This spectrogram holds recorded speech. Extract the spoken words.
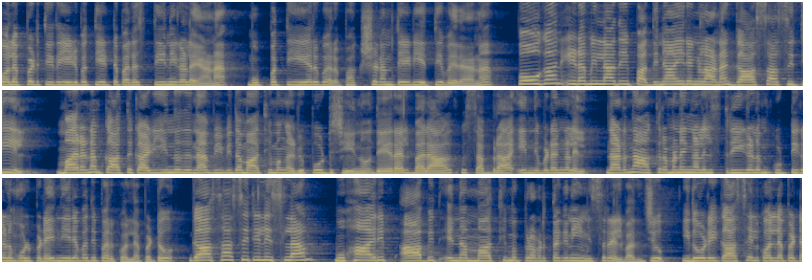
കൊലപ്പെടുത്തിയത് എഴുപത്തിയെട്ട് പലസ്തീനികളെയാണ്. മുപ്പത്തിയേറ് പേർ ഭക്ഷണം തേടി എത്തിയവരാണ് പോകാൻ ഇടമില്ലാതെ പതിനായിരങ്ങളാണ് ഗാസ സിറ്റിയിൽ മരണം കാത്തു കഴിയുന്നതെന്ന് വിവിധ മാധ്യമങ്ങൾ റിപ്പോർട്ട് ചെയ്യുന്നു. ദേറൽ ബലാഖ് സബ്ര എന്നിവിടങ്ങളിൽ നടന്ന ആക്രമണങ്ങളിൽ സ്ത്രീകളും കുട്ടികളും ഉൾപ്പെടെ നിരവധി പേർ കൊല്ലപ്പെട്ടു. ഗാസ സിറ്റിയിൽ ഇസ്ലാം മുഹാരിബ് ആബിദ് എന്ന മാധ്യമ പ്രവർത്തകനെയും ഇസ്രയേൽ വധിച്ചു. ഇതോടെ ഗാസയിൽ കൊല്ലപ്പെട്ട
